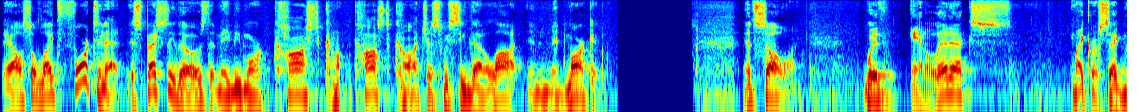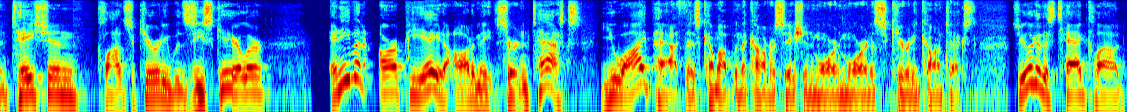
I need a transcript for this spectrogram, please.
They also like Fortinet, especially those that may be more cost, cost conscious. We see that a lot in mid market, and so on. With analytics, microsegmentation, cloud security with Zscaler, and even RPA to automate certain tasks. UiPath has come up in the conversation more and more in a security context. So you look at this tag cloud,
